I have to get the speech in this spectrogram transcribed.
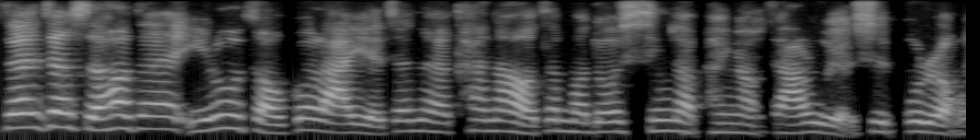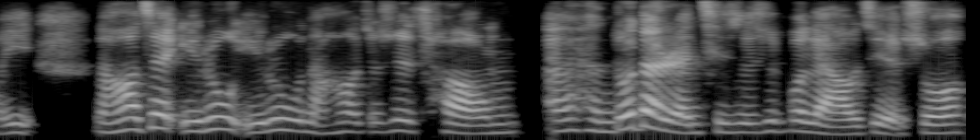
在这时候，在一路走过来，也真的看到有这么多新的朋友加入，也是不容易。然后这一路一路，然后就是从呃很多的人其实是不了解说，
